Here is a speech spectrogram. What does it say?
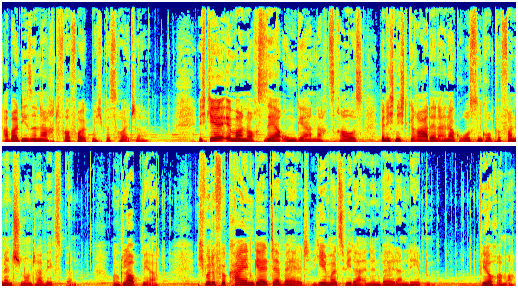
aber diese Nacht verfolgt mich bis heute. Ich gehe immer noch sehr ungern nachts raus, wenn ich nicht gerade in einer großen Gruppe von Menschen unterwegs bin. Und glaubt mir, ich würde für kein Geld der Welt jemals wieder in den Wäldern leben. Wie auch immer.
